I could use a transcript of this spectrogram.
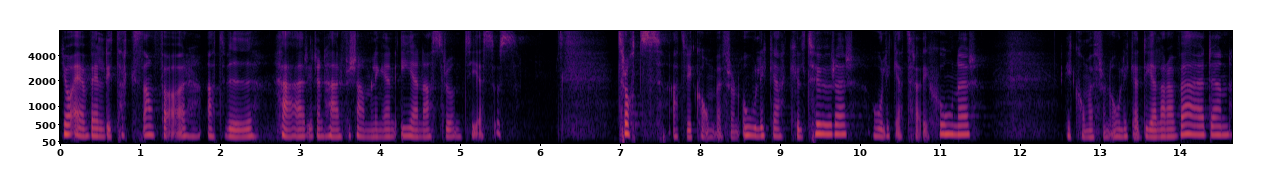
Jag är väldigt tacksam för att vi här i den här församlingen enas runt Jesus. Trots att vi kommer från olika kulturer, olika traditioner. Vi kommer från olika delar av världen.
